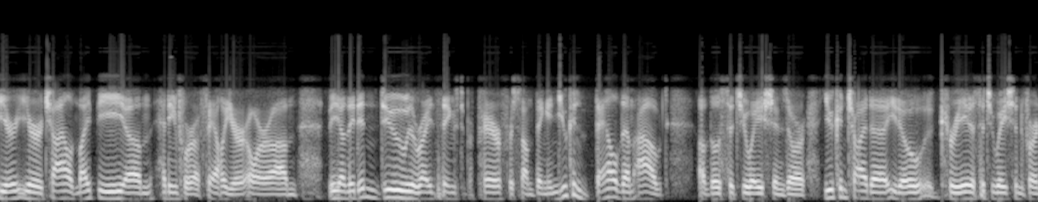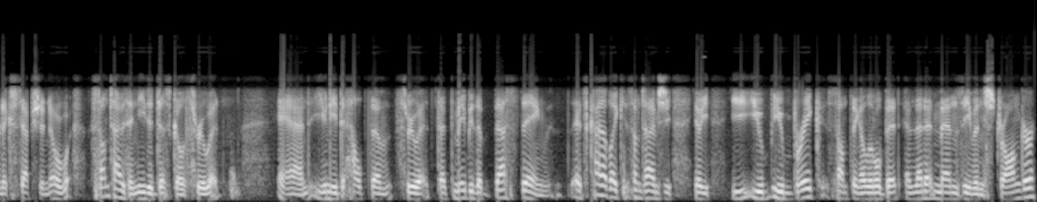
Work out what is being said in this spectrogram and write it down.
your your child might be um, heading for a failure, or um, you know they didn't do the right things to prepare for something, and you can bail them out of those situations, or you can try to you know create a situation for an exception, or sometimes they need to just go through it. And you need to help them through it. That may be the best thing. It's kind of like sometimes you you know, you, you you break something a little bit, and then it mends even stronger.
